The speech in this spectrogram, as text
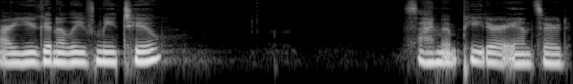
Are you going to leave me too? Simon Peter answered,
